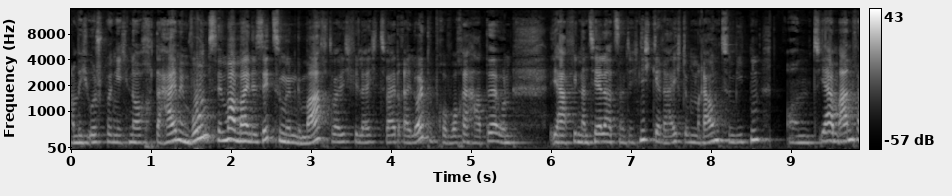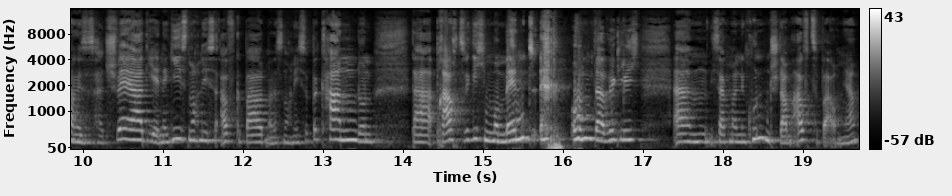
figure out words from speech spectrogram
habe ich ursprünglich noch daheim im Wohnzimmer meine Sitzungen gemacht, weil ich vielleicht zwei, drei Leute pro Woche hatte. Und ja, finanziell hat es natürlich nicht gereicht, um einen Raum zu mieten. Und ja, am Anfang ist es halt schwer, die Energie ist noch nicht so aufgebaut, man ist noch nicht so bekannt und da braucht es wirklich einen Moment, um da wirklich, ähm, ich sag mal, einen Kundenstamm aufzubauen, ja.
